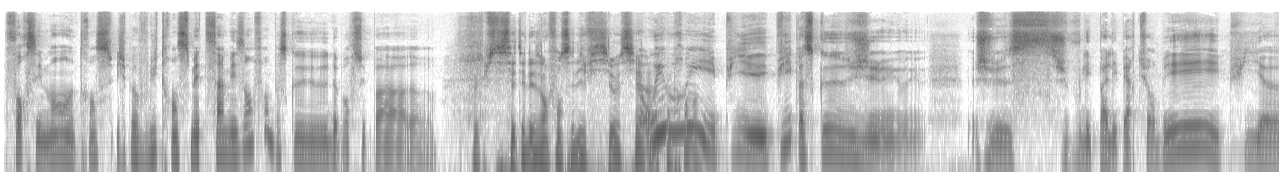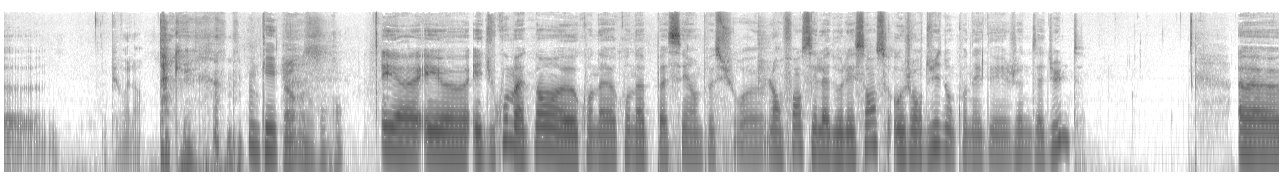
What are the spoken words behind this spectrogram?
forcément trans j'ai pas voulu transmettre ça à mes enfants parce que d'abord c'est pas. Et puis, si c'était des enfants, c'est difficile aussi à oui, oui, comprendre. oui, et puis, et puis parce que je, je, je voulais pas les perturber, et puis, euh, puis voilà. Ok. ok. Ah non, on comprend. Et, euh, et, euh, et du coup, maintenant euh, qu'on a, qu'on a passé un peu sur euh, l'enfance et l'adolescence, aujourd'hui, donc on est des jeunes adultes. Euh,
